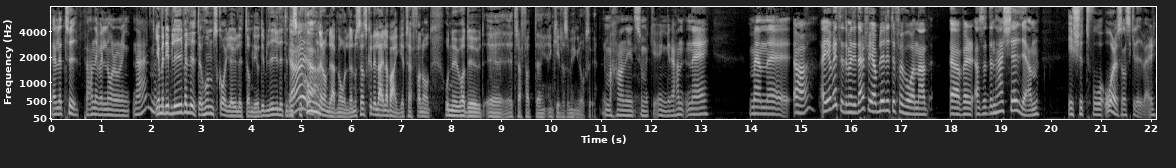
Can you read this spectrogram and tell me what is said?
Eller typ, han är väl några år yngre. Nej, men... Ja men det blir väl lite, hon skojar ju lite om det och det blir ju lite Ja, diskussioner ja. om det här med åldern. Och sen skulle Laila Bagge träffa någon och nu har du eh, träffat en, en kille som är yngre också. Men han är inte så mycket yngre. Han, nej. Men eh, ja, jag vet inte, men det är därför jag blir lite förvånad över, alltså den här tjejen är 22 år som skriver.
